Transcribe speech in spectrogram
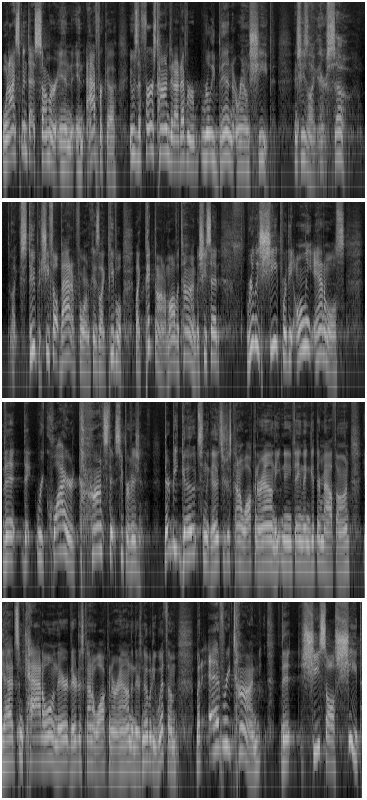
when I spent that summer in, in Africa, it was the first time that I'd ever really been around sheep. And she's like, They're so like stupid. She felt bad for them because like people like picked on them all the time. But she said, really sheep were the only animals that, that required constant supervision. There'd be goats, and the goats are just kind of walking around, eating anything they can get their mouth on. You had some cattle, and they're, they're just kind of walking around, and there's nobody with them. But every time that she saw sheep,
